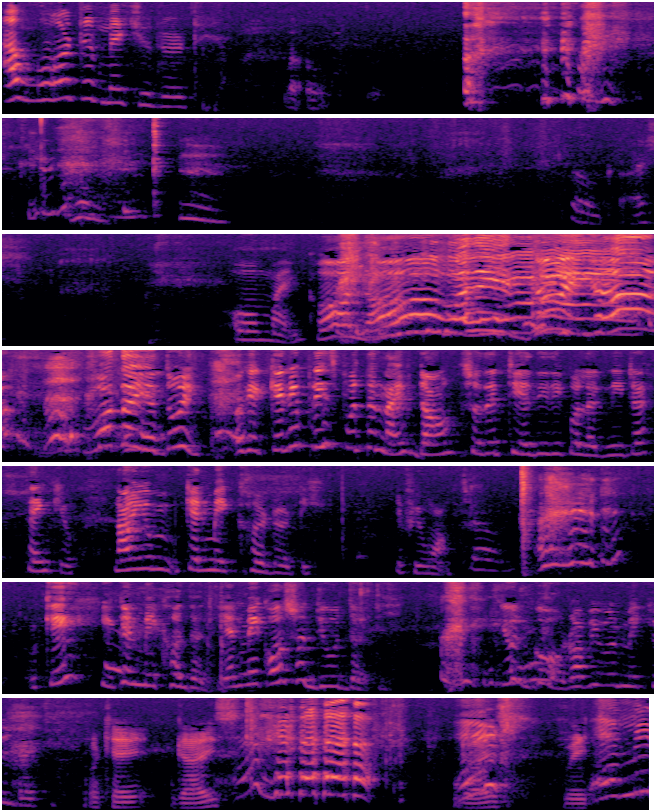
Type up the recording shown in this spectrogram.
I want to make you dirty. Uh-oh. Oh gosh. Oh my god, no! What are you doing, huh? What are you doing? Okay, can you please put the knife down so that Tia Didi ko lag nahi? Thank you. Now you can make her dirty if you want. Oh. Okay? You can make her dirty and make also Dude dirty. Dude, go. Robi will make you dirty. Okay, guys. Guys, wait. Let me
